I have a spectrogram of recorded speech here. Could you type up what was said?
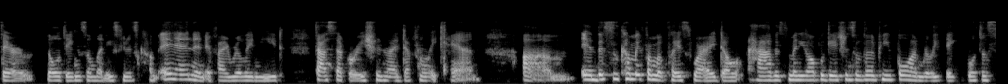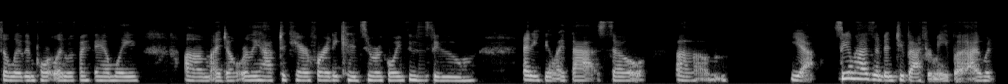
their buildings and letting students come in. And if I really need that separation, I definitely can. Um, and this is coming from a place where I don't have as many obligations with other people. I'm really thankful to still live in Portland with my family. Um, I don't really have to care for any kids who are going through Zoom, anything like that. So, um, yeah, Zoom hasn't been too bad for me, but I would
